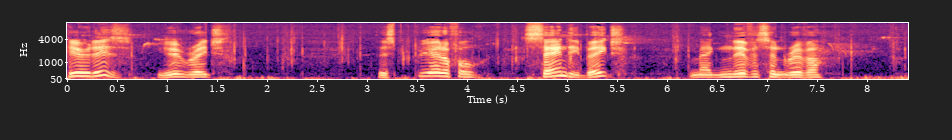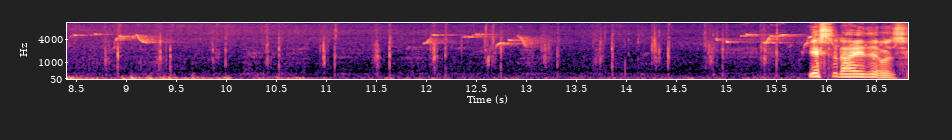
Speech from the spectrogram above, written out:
here it is. You've reached this beautiful sandy beach, magnificent river. Yesterday there was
